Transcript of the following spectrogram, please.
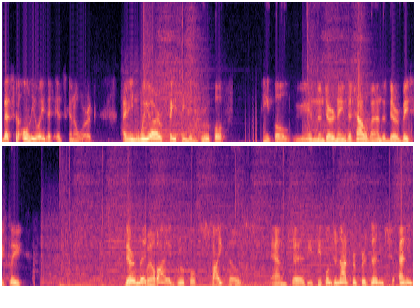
that's the only way that it's going to work. I mean, we are facing a group of people, and they're named the Taliban. That they're basically they're led well, by a group of psychos, and uh, these people do not represent any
